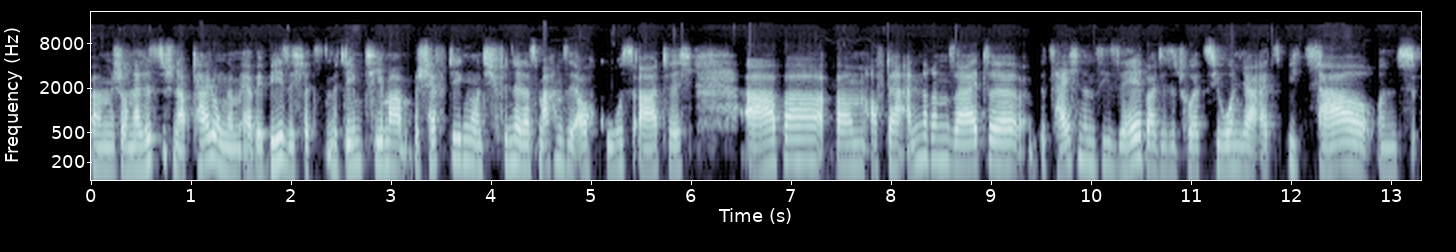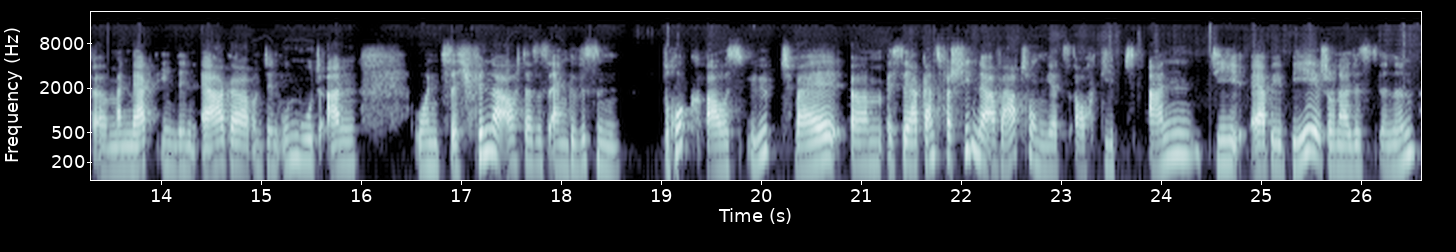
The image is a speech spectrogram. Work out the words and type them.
ähm, journalistischen Abteilungen im RBB sich jetzt mit dem Thema beschäftigen und ich finde, das machen sie auch großartig. Aber ähm, auf der anderen Seite bezeichnen sie selber die Situation ja als bizarr und äh, man merkt ihnen den Ärger und den Unmut an. Und ich finde auch, dass es einen gewissen Druck ausübt, weil ähm, es ja ganz verschiedene Erwartungen jetzt auch gibt an die RBB-JournalistInnen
